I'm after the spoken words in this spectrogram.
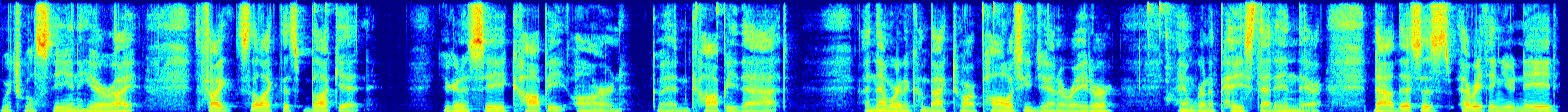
which we'll see in here, right? If I select this bucket, you're going to see copy ARN. Go ahead and copy that. And then we're going to come back to our policy generator and we're going to paste that in there. Now this is everything you need.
